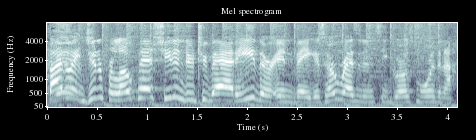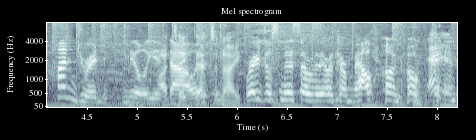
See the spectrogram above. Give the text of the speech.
By the way, Jennifer Lopez, she didn't do too bad either in Vegas. Her residency grossed more than $100 million. I'll take that tonight. Rachel Smith's over there with her mouth hung open. That is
